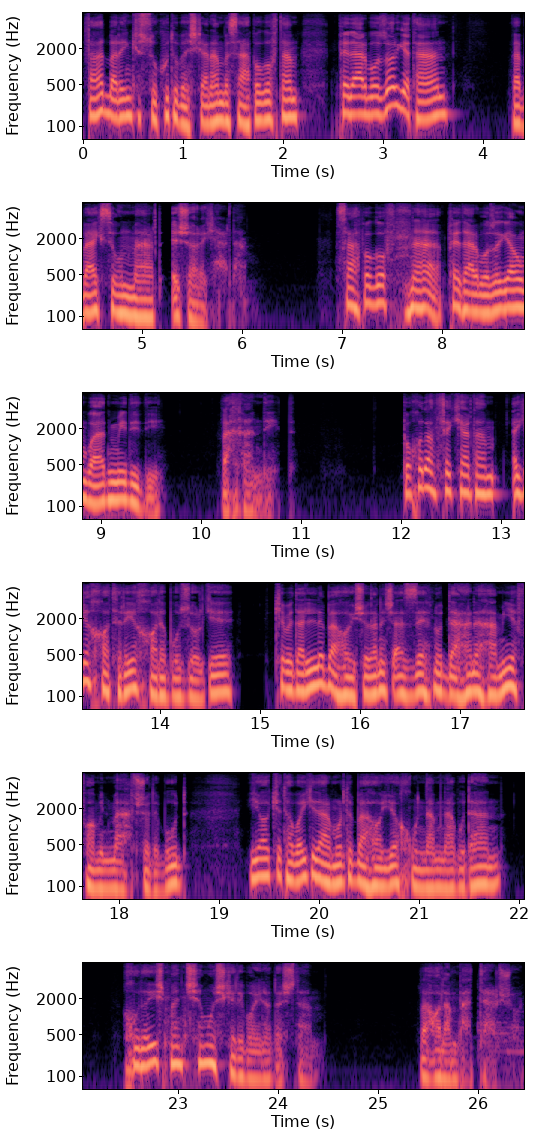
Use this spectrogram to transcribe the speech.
فقط برای اینکه سکوتو بشکنم به صحبا گفتم پدر بزرگتن و به عکس اون مرد اشاره کردم. صحبا گفت نه پدر بزرگمون باید می‌دیدی و خندید. با خودم فکر کردم اگه خاطره خاله بزرگه که به دلیل بهایی شدنش از ذهن و دهن همه فامیل محو شده بود یا کتابایی که در مورد بهایی خوندم نبودن خداییش من چه مشکلی با اینا داشتم و حالم بدتر شد.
